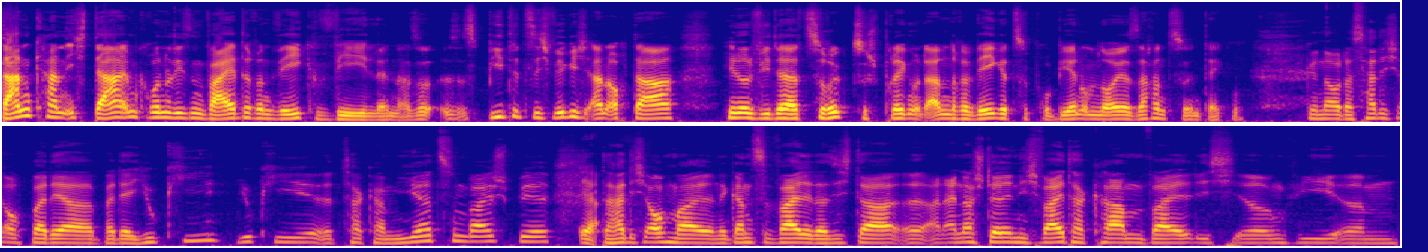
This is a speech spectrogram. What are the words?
dann kann ich da im Grunde diesen weiteren Weg wählen. Also es, es, bietet sich wirklich an, auch da hin und wieder zurückzuspringen und andere Wege zu probieren, um neue Sachen zu entdecken. Genau, das hatte ich auch bei der bei der Yuki, Yuki äh, Takamiya zum Beispiel. Ja. Da hatte ich auch mal eine ganze Weile, dass ich da äh, an einer Stelle nicht weiterkam, weil ich irgendwie ähm,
